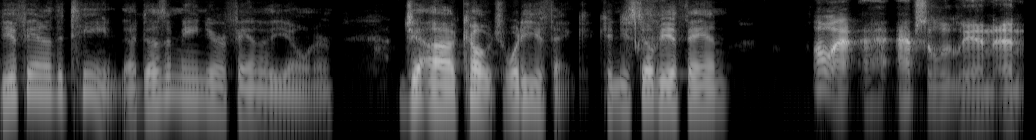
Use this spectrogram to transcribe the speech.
be a fan of the team. That doesn't mean you're a fan of the owner. Uh, Coach, what do you think? Can you still be a fan? Oh, absolutely. And and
